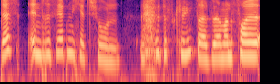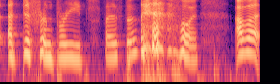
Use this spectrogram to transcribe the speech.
Das interessiert mich jetzt schon. Das klingt so, als wäre man voll a different breed, weißt du? voll. Aber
